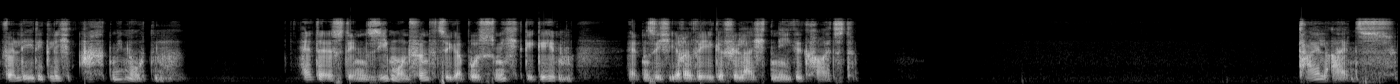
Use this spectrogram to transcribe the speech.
für lediglich acht Minuten. Hätte es den 57er Bus nicht gegeben, hätten sich ihre Wege vielleicht nie gekreuzt. Teil 1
